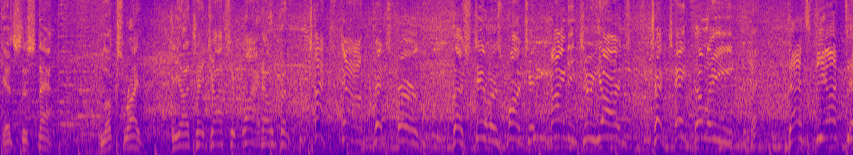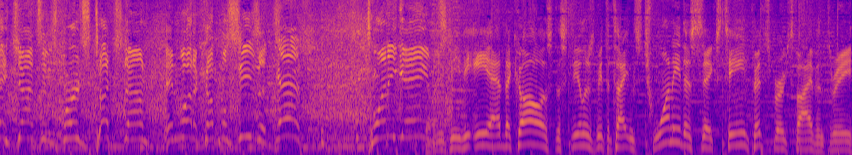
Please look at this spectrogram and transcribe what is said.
gets the snap, Looks right. Diontae Johnson wide open. Touchdown, Pittsburgh. The Steelers march it 92 yards to take the lead. That's Diontae Johnson's first touchdown in what, a couple seasons? Yes. 20 games. WDVE had the call as the Steelers beat the Titans 20 to 16. Pittsburgh's 5 and 3.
